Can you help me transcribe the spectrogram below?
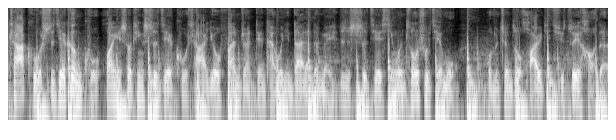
茶苦，世界更苦。欢迎收听世界苦茶由翻转电台为您带来的每日世界新闻综述节目。我们争做华语地区最好的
